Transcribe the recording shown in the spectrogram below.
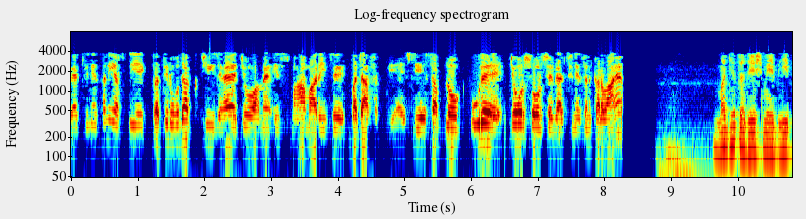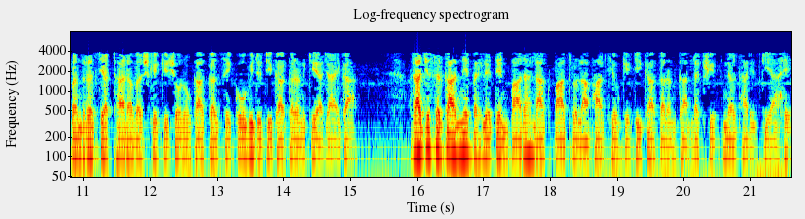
वैक्सीनेशन ही असली एक प्रतिरोधक चीज़ है, जो हमें इस महामारी से बचा सकती है। इसलिए सब लोग पूरे ज़ोर शोर से वैक्सीनेशन करवाएँ। मध्य प्रदेश में भी 15 से 18 वर्ष के किशोरों का कल से कोविड टीकाकरण किया जाएगा। राज्य सरकार ने पहले दिन 12 लाख पात्र लाभार्थियों के टीकाकरण का लक्ष्य निर्धारित किया है।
